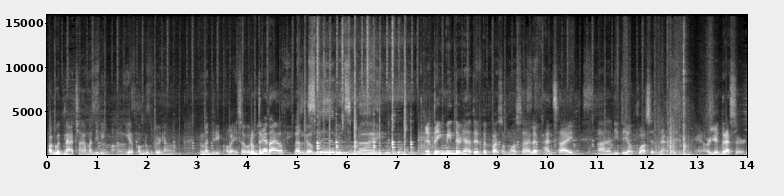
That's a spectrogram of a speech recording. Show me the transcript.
pagod na at saka madilim. Ang hirap mag-room tour ng, ng madilim. Okay, so room tour na tayo. Let's go! Ito yung main door natin. Pagpasok mo sa left-hand side, ah, nandito yung closet natin. Or your dresser.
